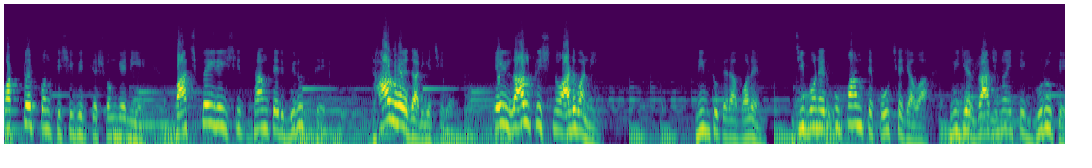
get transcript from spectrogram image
কট্টরপন্থী শিবিরকে সঙ্গে নিয়ে বাজপেয়ীর এই সিদ্ধান্তের বিরুদ্ধে ঢাল হয়ে দাঁড়িয়েছিলেন এই লালকৃষ্ণ আডবাণী নিন্দুকেরা বলেন জীবনের উপান্তে পৌঁছে যাওয়া নিজের রাজনৈতিক গুরুকে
